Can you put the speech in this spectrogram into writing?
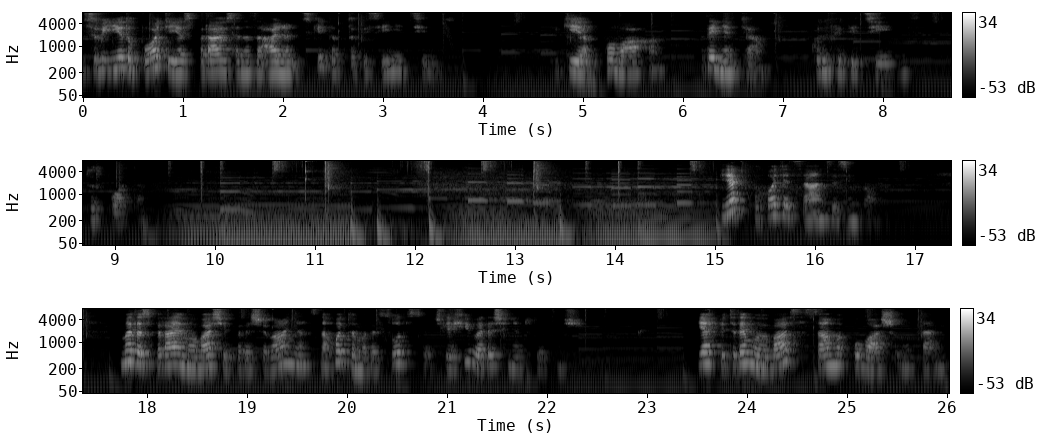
У своїй роботі я спираюся на загальнолюдські та професійні цінності, такі як повага, прийняття, конфіденційність, турбота. Як проходять сеанси зі мною? Ми розбираємо ваші переживання, знаходимо ресурси, шляхи вирішення труднощів. Я підтримую вас саме у вашому темпі.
